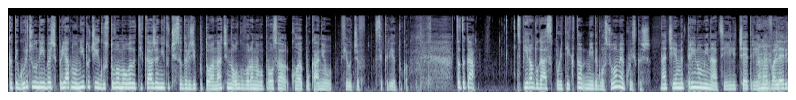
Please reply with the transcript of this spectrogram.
категорично не й беше приятно нито, че и гостува, мога да ти кажа, нито, че се държи по този начин. На отговора на въпроса, кой е поканил Филчев, се крие тук. Та така, спирам тогава с политиката, ми да гласуваме, ако искаш. Значи имаме три номинации или четири. Имаме Е, Валери...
